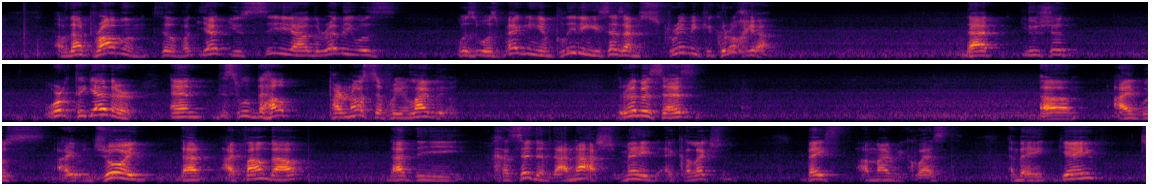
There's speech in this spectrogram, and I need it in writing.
of that problem still, but yet you see how the Rebbe was was was begging and pleading. He says, "I'm screaming kikruchya that you should work together and this will help parnasa for your livelihood. The Rebbe says, um, I was I enjoyed that I found out that the Hasidim, the Anash, made a collection based on my request, and they gave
